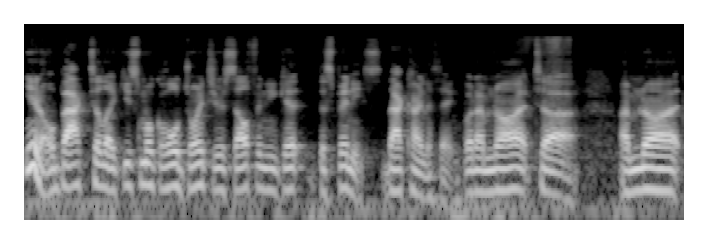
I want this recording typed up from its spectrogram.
you know, back to like you smoke a whole joint to yourself and you get the spinnies, that kind of thing. But I'm not uh I'm not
